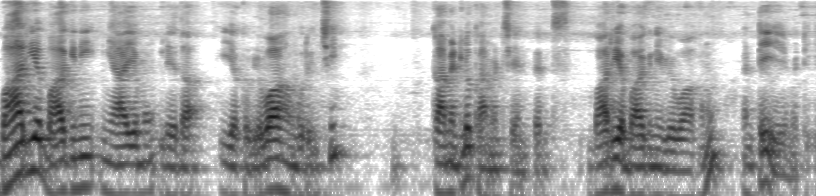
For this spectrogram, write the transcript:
భార్య భాగిని న్యాయము లేదా ఈ యొక్క వివాహం గురించి కామెంట్లో కామెంట్ చేయండి ఫ్రెండ్స్. భార్య భాగిని వివాహము అంటే ఏమిటి?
